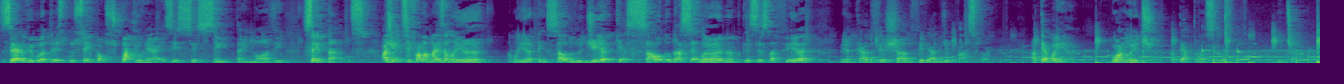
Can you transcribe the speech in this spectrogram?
0,3% aos R$ 4,69. A gente se fala mais amanhã. Amanhã tem saldo do dia, que é saldo da semana, porque sexta-feira, mercado fechado, feriado de Páscoa. Até amanhã. Boa noite, até a próxima e tchau.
